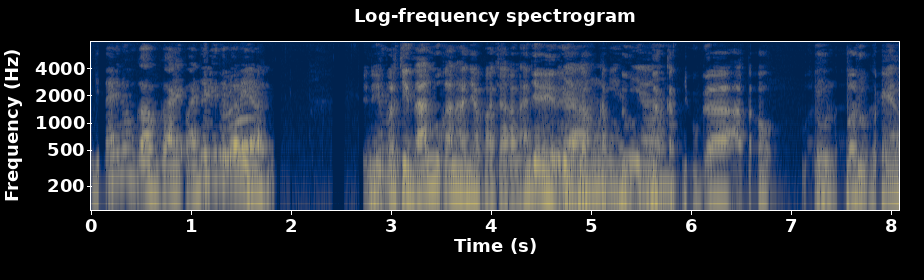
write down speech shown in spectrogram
kita ini buka-buka aib aja gitu kali ya Ini percintaan bukan hanya pacaran aja ya, Iya, deket, iya. deket juga atau baru Iya. baru pengen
